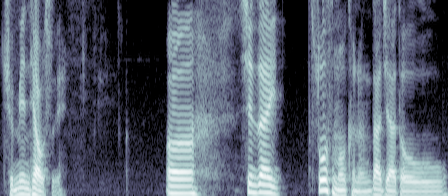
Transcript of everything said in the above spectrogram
全面跳水。呃，现在说什么可能大家都。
